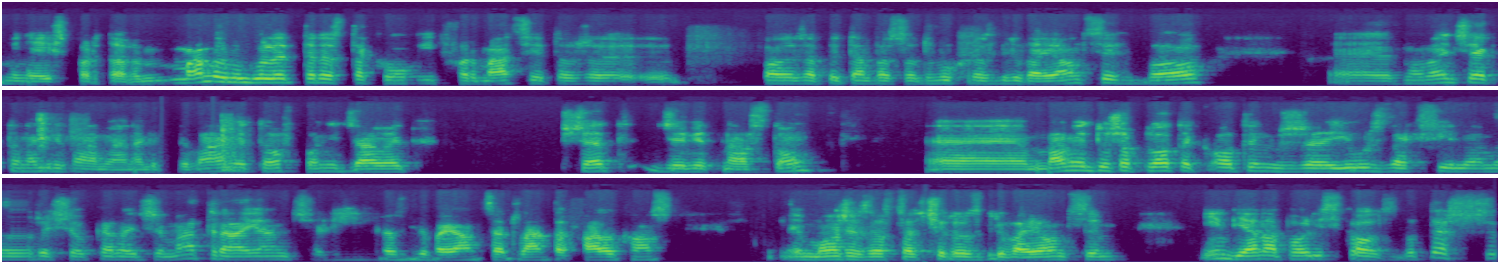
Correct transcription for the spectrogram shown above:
mniej sportowym. Mamy w ogóle teraz taką informację, to że zapytam Was o dwóch rozgrywających, bo w momencie jak to nagrywamy, a nagrywamy to w poniedziałek przed 19, e, mamy dużo plotek o tym, że już za chwilę może się okazać, że Matt Ryan, czyli rozgrywający Atlanta Falcons, może zostać rozgrywającym Indianapolis Colts, bo też,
